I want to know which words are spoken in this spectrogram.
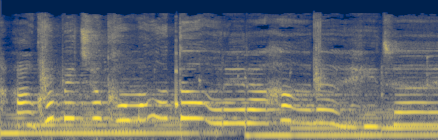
आंखों पीछू घूमो तो रे रहा नहीं जाए रे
